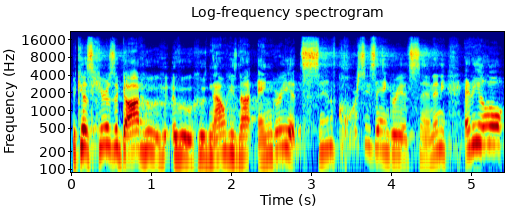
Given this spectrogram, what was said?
Because here's a God who, who, who now he's not angry at sin. Of course he's angry at sin. And, he, and he all,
